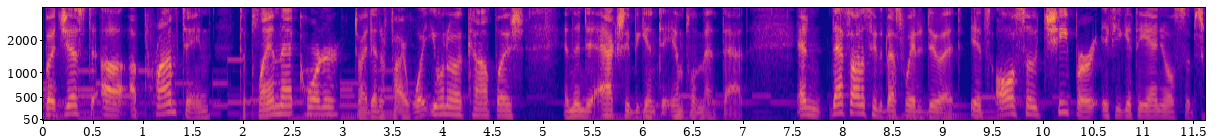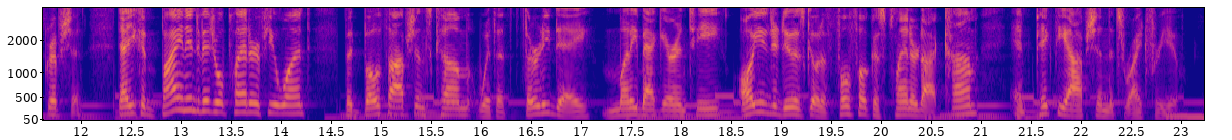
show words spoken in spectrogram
but just uh, a prompting to plan that quarter, to identify what you want to accomplish, and then to actually begin to implement that. And that's honestly the best way to do it. It's also cheaper if you get the annual subscription. Now, you can buy an individual planner if you want, but both options come with a 30 day money back guarantee. All you need to do is go to fullfocusplanner.com and pick the option that's right for you.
